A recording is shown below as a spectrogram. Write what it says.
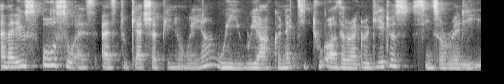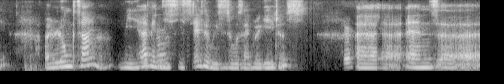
Amadeus also has, has to catch up in a way. Huh? We, we are connected to other aggregators since already a long time. We have mm-hmm. NDC sales with those aggregators. Sure. Uh, and uh,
